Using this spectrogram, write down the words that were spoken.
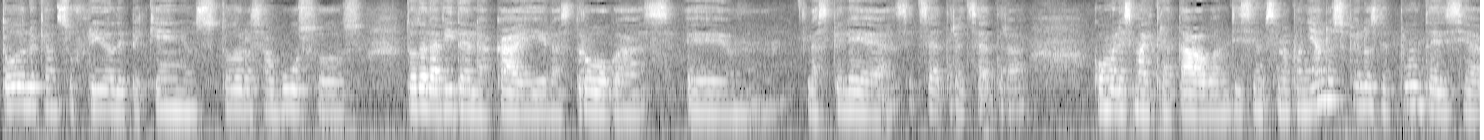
todo lo que han sufrido de pequeños, todos los abusos, toda la vida en la calle, las drogas, em, las peleas, etcétera, etcétera, cómo les maltrataban, dice, se me ponían los pelos de punta y decía,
